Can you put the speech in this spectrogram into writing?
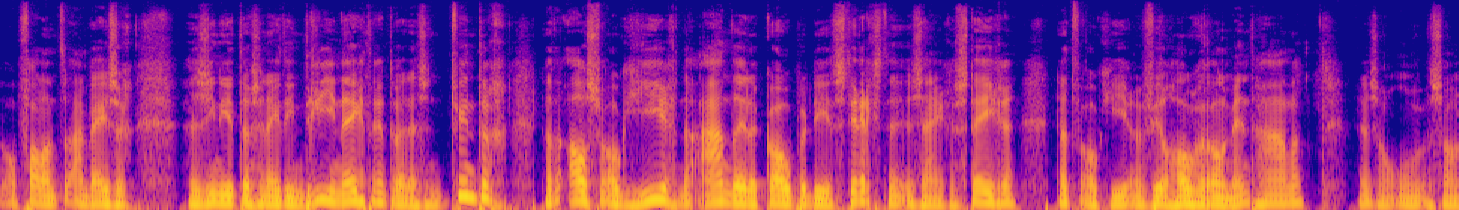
uh, opvallend aanwezig. We zien hier tussen 1993 en 2020 dat als we ook hier de aandelen kopen die het sterkste zijn gestegen, dat we ook hier een veel hoger rendement halen. Zo'n zo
